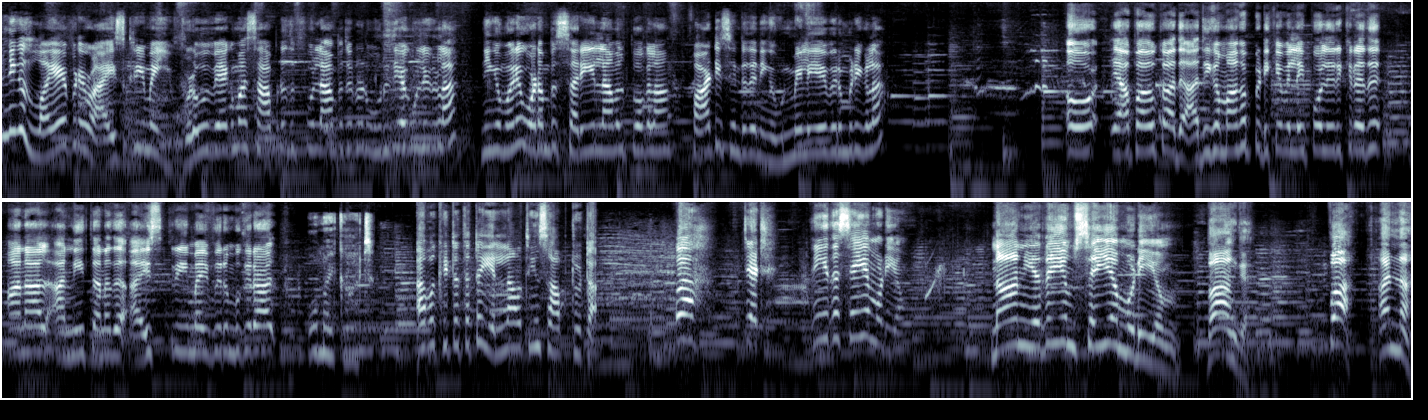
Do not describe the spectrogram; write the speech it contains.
நீங்க லயப்படி ஒரு ஐஸ்கிரீமை இவ்வளவு வேகமா சாப்பிடுறது ஃபுல் ஆம்பத்தோட உறுதியாக உள்ளீங்களா நீங்க முறை உடம்பு சரியில்லாமல் போகலாம். பாட்டி சென்றதை நீங்க உண்மையிலேயே விரும்புறீங்களா? ஓ யாப்பாவுக்கு அது அதிகமாக பிடிக்கவில்லை போல் இருக்கிறது. ஆனால் அன்னி தனது ஐஸ்கிரீமை விரும்புகிறாள். ஓ மை காட் அவ கிட்டத்தட்ட எல்லாத்தையும் சாப்பிட்டுட்டா. வா ஜெட் நீ இதை செய்ய முடியும். நான் எதையும் செய்ய முடியும். வாங்க. வா அண்ணா.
